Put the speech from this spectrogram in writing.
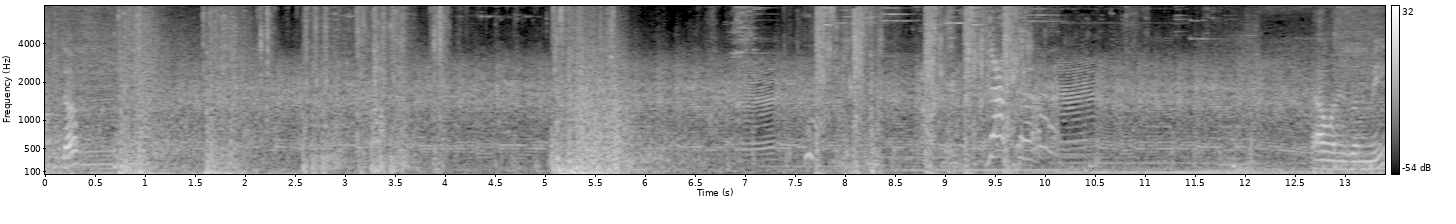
Fucked up. That one is on me.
